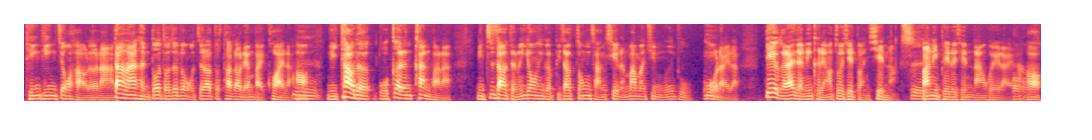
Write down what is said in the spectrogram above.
听听就好了啦。当然，很多投资者我知道都套到两百块了哈。你套的，我个人看法啦，你至少只能用一个比较中长线的，慢慢去弥补过来了。第二个来讲，你可能要做一些短线啦，是把你赔的钱拿回来了哈。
